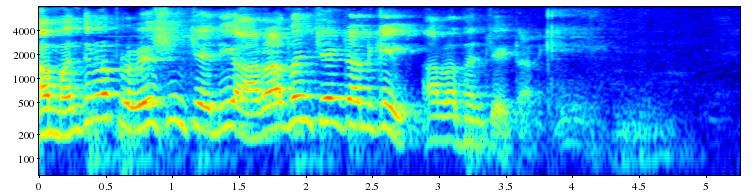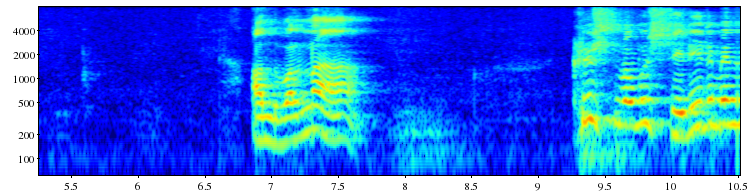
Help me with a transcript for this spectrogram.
ఆ మందిరంలో ప్రవేశించేది ఆరాధన చేయటానికి ఆరాధన చేయటానికి. అందువలన క్రీస్తు ప్రభు శరీరమైన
